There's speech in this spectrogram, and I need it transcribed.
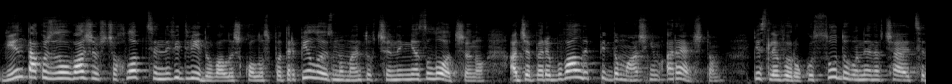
Він також зауважив, що хлопці не відвідували школу з потерпілою з моменту вчинення злочину, адже перебували під домашнім арештом. Після вироку суду вони навчаються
